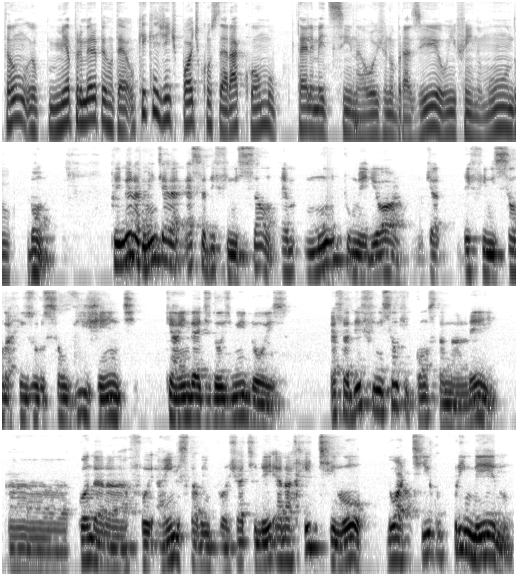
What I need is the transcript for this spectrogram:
Então, eu, minha primeira pergunta é: o que, que a gente pode considerar como telemedicina hoje no Brasil, enfim, no mundo? Bom, primeiramente, essa definição é muito melhor do que a definição da resolução vigente, que ainda é de 2002. Essa definição que consta na lei, ah, quando ela foi, ainda estava em projeto de lei, ela retirou do artigo 1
